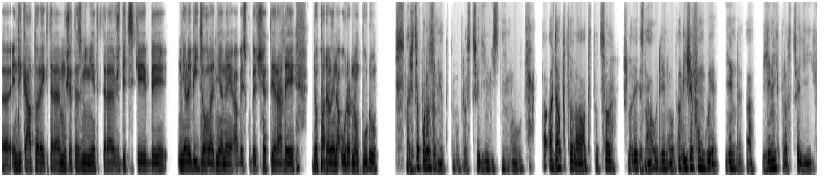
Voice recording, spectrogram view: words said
Eh, indikátory, které můžete zmínit, které vždycky by měly být zohledněny, aby skutečně ty rady dopadaly na úrodnou půdu? Snažit se porozumět tomu prostředí místnímu a adaptovat to, co člověk zná od jinot a ví, že funguje jinde a v jiných prostředích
